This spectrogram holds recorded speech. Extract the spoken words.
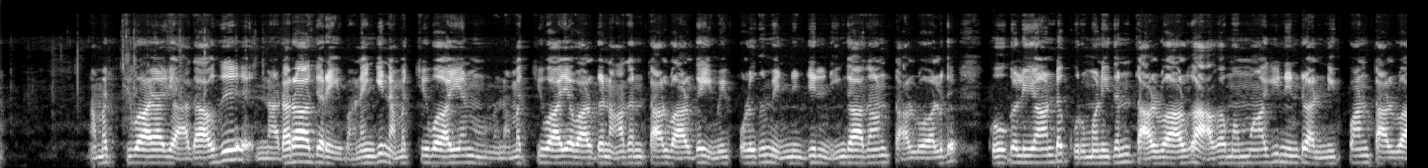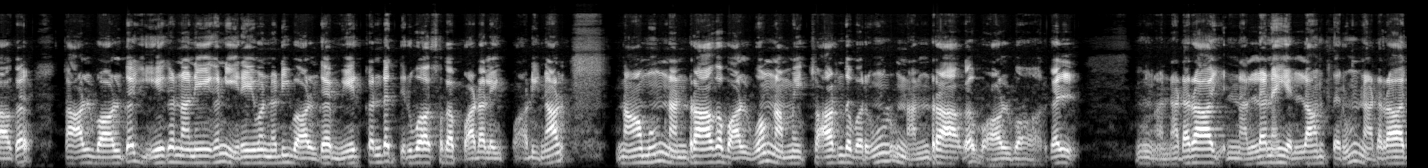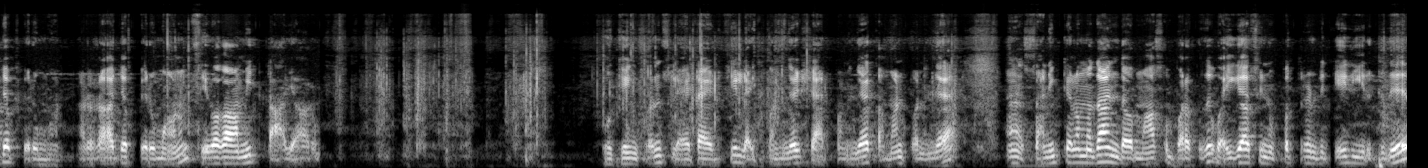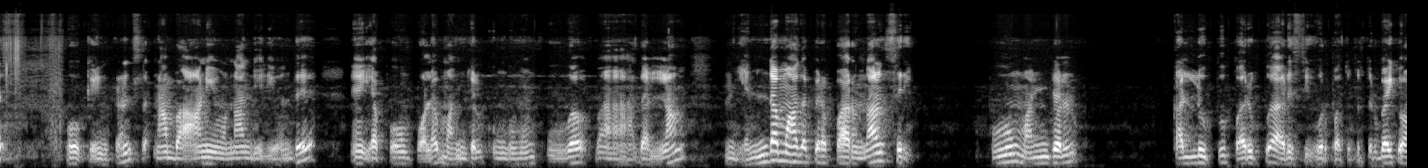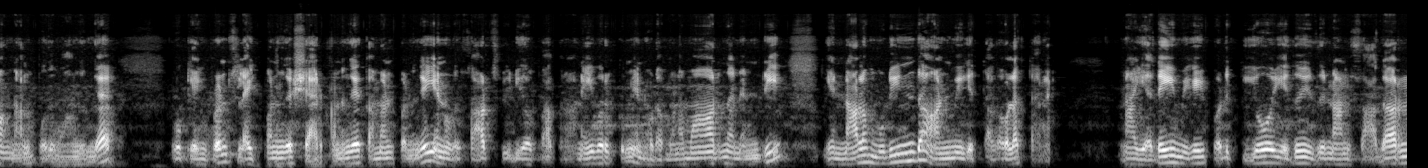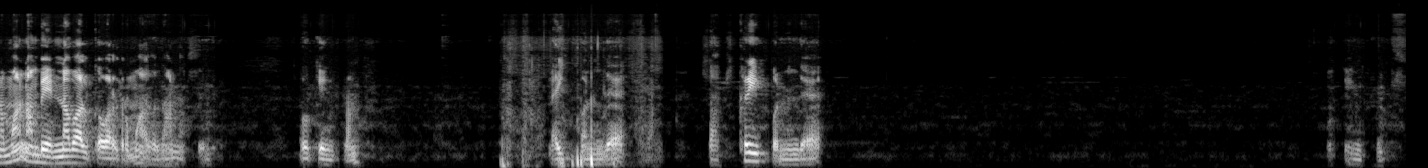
நமச்சிவாய அதாவது நடராஜரை வணங்கி நமச்சிவாயன் நமச்சிவாய வாழ்க நாதன் தாழ் வாழ்க இமைப்பொழுதும் எண்ணெஞ்சில் நீங்காதான் தாழ்வாழ்க கோகலியாண்ட குருமனிதன் தாழ்வாழ்க ஆகமமாகி நின்று அன்னிப்பான் தாழ்வாக தாழ்வாழ்க ஏகன் அநேகன் இறைவனடி வாழ்க மேற்கண்ட திருவாசக பாடலை பாடினால் நாமும் நன்றாக வாழ்வோம் நம்மை சார்ந்தவர்களும் நன்றாக வாழ்வார்கள். நடராஜ் நல்லனை எல்லாம் தரும் நடராஜ பெருமான். நடராஜ பெருமானும் சிவகாமி தாயாரும். ஓகேங்க ஃப்ரெண்ட்ஸ் லேட் ஆகிடுச்சு லைக் பண்ணுங்கள் ஷேர் பண்ணுங்கள் கமெண்ட் பண்ணுங்கள் சனிக்கிழமை தான் இந்த மாதம் பிறக்குது. வைகாசி முப்பத்தி ரெண்டு தேதி இருக்குது. ஓகேங்க ஃப்ரெண்ட்ஸ் நம்ம ஆணி ஒன்றாந்தேதி வந்து எப்பவும் போல் மஞ்சள் குங்குமம் பூவை அதெல்லாம் எந்த மாத பிறப்பாக இருந்தாலும் சரி பூ மஞ்சள் கல்லுப்பு பருப்பு அரிசி. ஒரு பத்து பத்து ரூபாய்க்கு வாங்கினாலும் போதும். வாங்குங்க. ஓகேங்க ஃப்ரெண்ட்ஸ் லைக் பண்ணுங்கள் ஷேர் பண்ணுங்கள் கமெண்ட் பண்ணுங்கள் என்னோடய ஷார்ட்ஸ் வீடியோ பார்க்குற அனைவருக்கும் என்னோடய மனமார்ந்த நன்றி. என்னால் முடிந்த ஆன்மீக தகவலை தரேன். நான் எதை மிகைப்படுத்தியோ எது இது நான் சாதாரணமாக நம்ம என்ன வாழ்க்கை வாழ்கிறோமோ அதை தான் நான் சொல்லுவேன் ஓகேங்க ஃப்ரெண்ட்ஸ் லைக் பண்ணுங்கள் சப்ஸ்கிரைப் பண்ணுங்கள் ஓகேங்க ஃப்ரெண்ட்ஸ்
